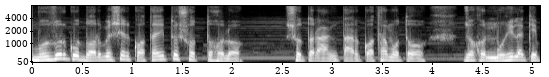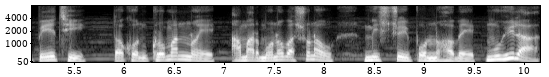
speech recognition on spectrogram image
বুজুর্গ দরবেশের কথাই তো সত্য হলো। সুতরাং তার কথা মতো যখন মহিলাকে পেয়েছি তখন ক্রমান্বয়ে আমার মনোবাসনাও নিশ্চয়ই পূর্ণ হবে। মহিলা,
